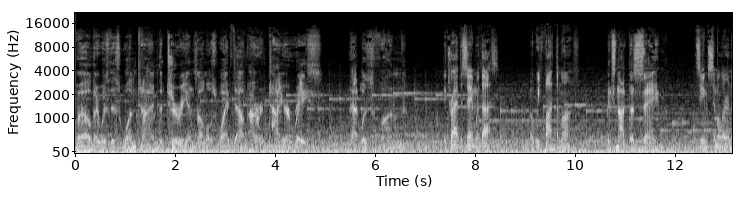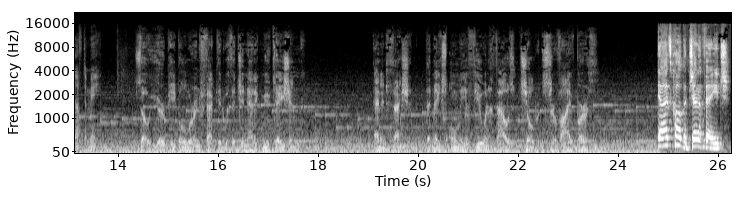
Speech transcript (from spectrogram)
Well, there was this one time the Turians almost wiped out our entire race. That was fun. They tried the same with us, but we fought them off. It's not the same. It seems similar enough to me. So your people were infected with a genetic mutation? An infection that makes only a few in a thousand children survive birth? Yeah, that's called the genophage.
